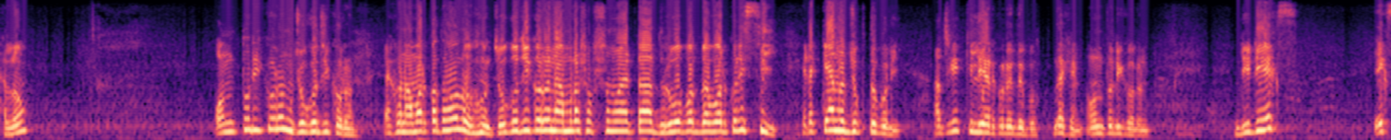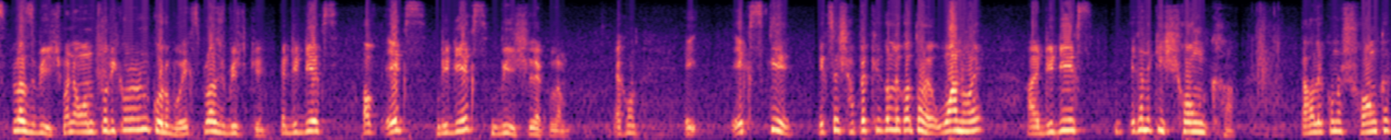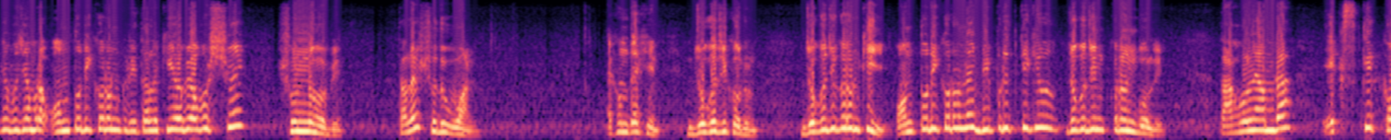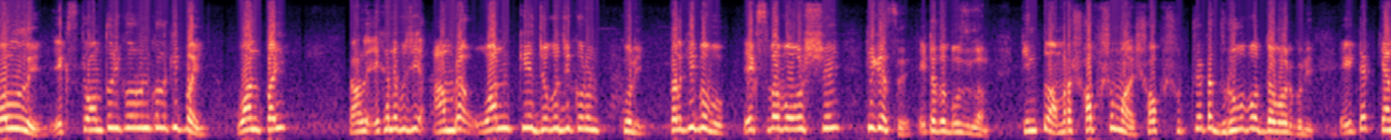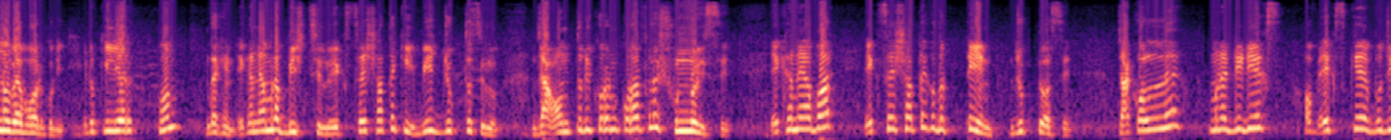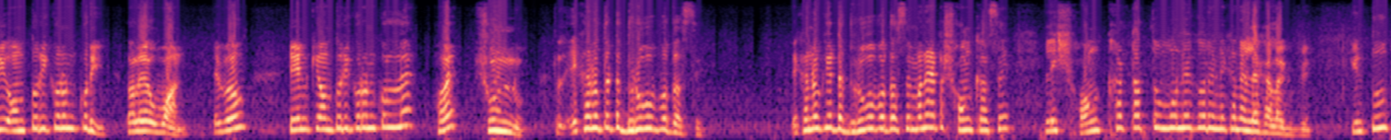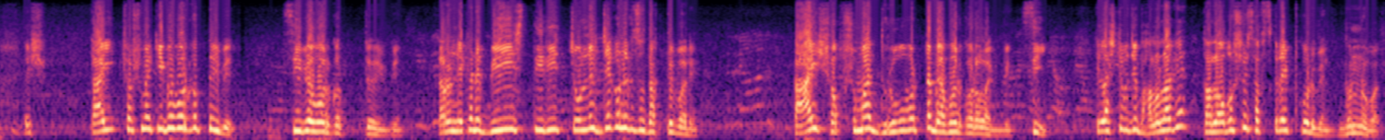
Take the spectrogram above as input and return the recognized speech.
Hello? অন্তরীকরণ, যোগজীকরণ। এখন আমার কথা হলো, যোগজীকরণে আমরা সবসময় একটা ধ্রুবপদ ব্যবহার করি সি এটা কেন যুক্ত করি? আজকে ক্লিয়ার করে দেব। দেখেন, অন্তরীকরণ। ডিডিএক্স এক্স প্লাস বিশ মানে অন্তরীকরণ করব x plus বিশকে d d x of x d d x বিশ লিখলাম। এখন এই এক্সকে এক্সের সাপেক্ষে করলে কত হয়? ওয়ান হয়। আর ডিডিএক্স এখানে কি সংখ্যা? তাহলে কোনো সংখ্যাকে বুঝি আমরা অন্তরীকরণ করি, তাহলে কি হবে অবশ্যই? শূন্য হবে। তাহলে শুধু ওয়ান এখন দেখেন, যোগজীকরণ। যোগজীকরণ কি? অন্তরীকরণের বিপরীতকে কেউ যোগজীকরণ বলে। তাহলে আমরা এক্সকে করলে এক্সকে অন্তরীকরণ করলে কি পাই? ওয়ান পাই। তাহলে এখানে বুঝি আমরা ওয়ানকে যোগজীকরণ করি। তাহলে কি পাবো? এক্স পাবো অবশ্যই। ঠিক আছে, এটা তো বুঝলাম। কিন্তু আমরা সব সময় সব সূত্রে একটা ধ্রুবপদ ব্যবহার করি। এইটা কেন ব্যবহার করি? একটু ক্লিয়ার হন? দেখেন, এখানে আমরা বিশ ছিল এক্সের সাথে কি? বিশ যুক্ত ছিল, যা অন্তরীকরণ করার ফলে শূন্য হয়েছে এখানে আবার এক্সের সাথে কত? টেন যুক্ত আছে। যা করলে মানে ডিডিএক্স অফ এক্সকে বুঝি অন্তরীকরণ করি, তাহলে ওয়ান এবং টেনকে অন্তরীকরণ করলে হয় শূন্য। তাহলে এখানেও তো একটা ধ্রুবপদ আছে। এখানেও কি একটা ধ্রুবপদ আছে? মানে একটা সংখ্যা আছে। এই সংখ্যাটা তো মনে করেন এখানে লেখা লাগবে। কিন্তু তাই সবসময় কী ব্যবহার করতে হইবে? সি ব্যবহার করতে হইবে। কারণ এখানে বিশ, তিরিশ, চল্লিশ যে কোনো কিছু থাকতে পারে। তাই সবসময় ধ্রুবপদটা ব্যবহার করা লাগবে। সি ক্লাসটি যদি ভালো লাগে, তাহলে অবশ্যই সাবস্ক্রাইব করবেন। ধন্যবাদ।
